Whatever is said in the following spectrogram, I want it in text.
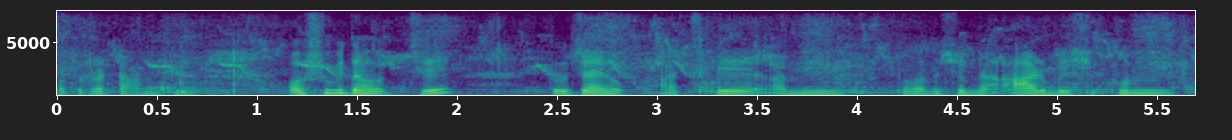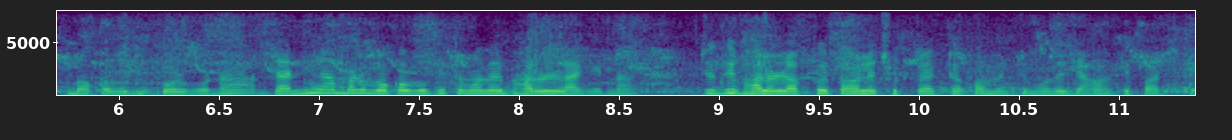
কতটা টানতে অসুবিধা হচ্ছে। তো যাই হোক, আজকে আমি তোমাদের সঙ্গে আর বেশিক্ষণ বকাবকি করব না। জানি আমার বকাবকি তোমাদের ভালো লাগে না। যদি ভালো লাগতো তাহলে ছোট্ট একটা কমেন্টের মধ্যে জানাতে পারতে।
